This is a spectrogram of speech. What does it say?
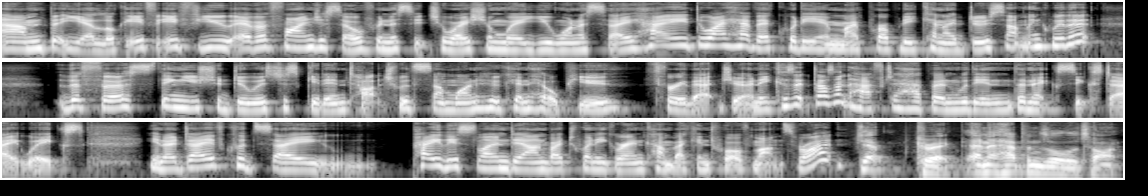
Um, but yeah, look, if if you ever find yourself in a situation where you want to say, "Hey, do I have equity in my property? Can I do something with it?" The first thing you should do is just get in touch with someone who can help you through that journey because it doesn't have to happen within the next six to eight weeks. You know, Dave could say, "Pay this loan down by twenty grand, come back in twelve months," right? Yep, correct. And it happens all the time.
